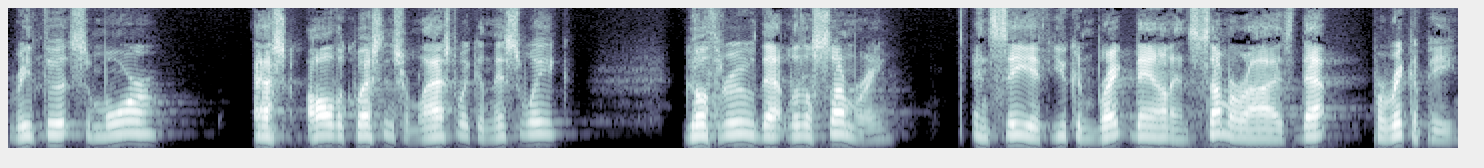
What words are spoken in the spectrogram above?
read through it some more. Ask all the questions from last week and this week. Go through that little summary and see if you can break down and summarize that pericope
